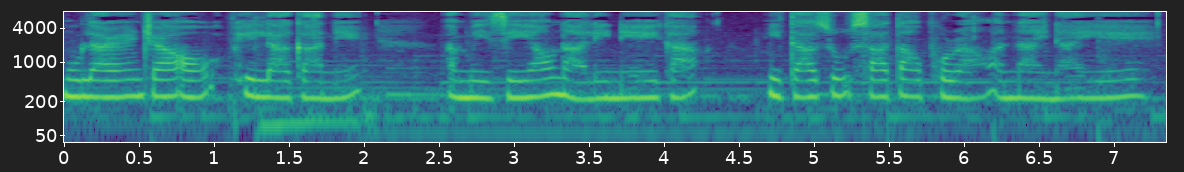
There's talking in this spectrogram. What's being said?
မူလာရန်ကြောင့်အဖေလာကနဲ့အမေစီရောက်တာလေးနဲ့ကမိသားစုစားတော့ဖို့အောင်အနိုင်နိုင်ရဲ့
